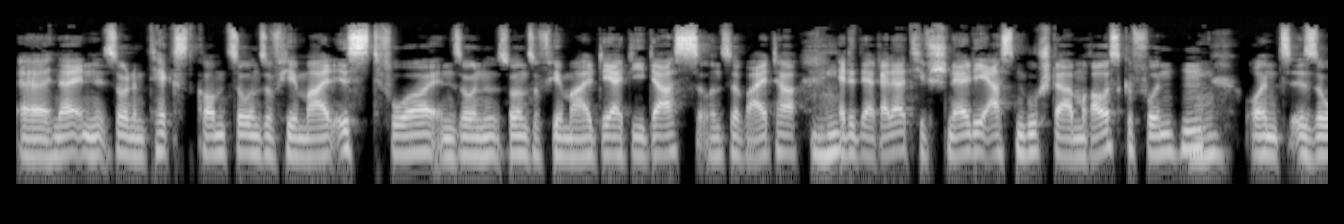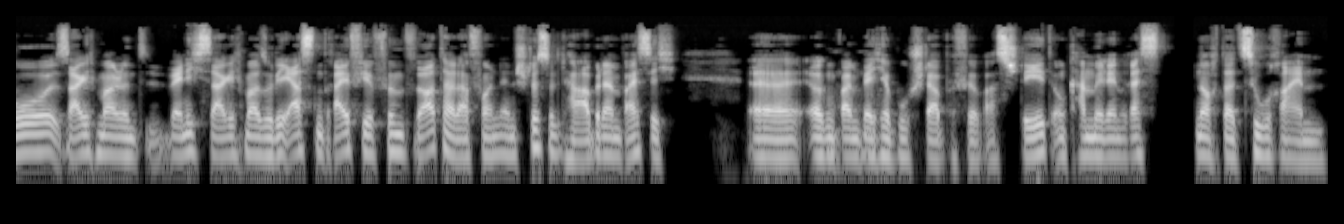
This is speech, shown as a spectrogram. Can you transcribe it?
äh, ne, in so einem Text kommt so und so viel Mal ist vor, in so, so und so viel Mal der, die, das und so weiter, mhm. hätte der relativ schnell die ersten Buchstaben rausgefunden mhm. und so, sage ich mal, und wenn ich, sage ich mal, so die ersten drei, vier, fünf Wörter davon entschlüsselt habe, dann weiß ich, äh, irgendwann welcher Buchstabe für was steht und kann mir den Rest noch dazu reimen.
